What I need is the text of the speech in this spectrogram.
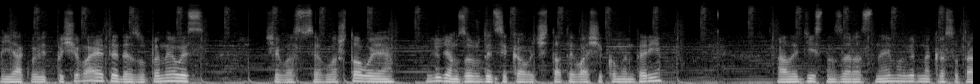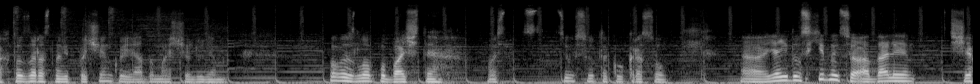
як ви відпочиваєте, де зупинились, чи вас все влаштовує. Людям завжди цікаво читати ваші коментарі. Але дійсно зараз неймовірна красота. Хто зараз на відпочинку, я думаю, що людям повезло побачити ось цю всю таку красу. Е, Я їду в східницю, а далі ще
